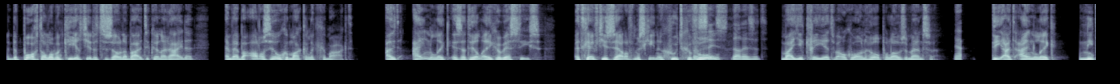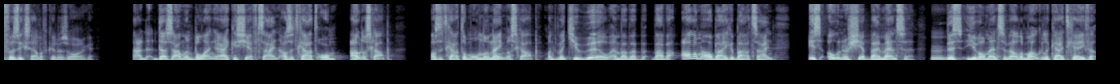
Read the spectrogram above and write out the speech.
De poort al op een kiertje, dat ze zo naar buiten kunnen rijden. En we hebben alles heel gemakkelijk gemaakt. Uiteindelijk is dat heel egoïstisch. Het geeft jezelf misschien een goed gevoel. Precies, dat is het. Maar je creëert wel gewoon hulpeloze mensen. Ja. Die uiteindelijk niet voor zichzelf kunnen zorgen. Nou, dat zou een belangrijke shift zijn als het gaat om ouderschap. Als het gaat om ondernemerschap. Want wat je wil en waar we, waar we allemaal bij gebaat zijn, is ownership bij mensen. Mhm. Dus je wil mensen wel de mogelijkheid geven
